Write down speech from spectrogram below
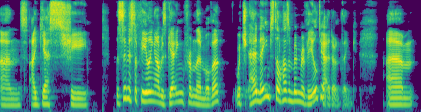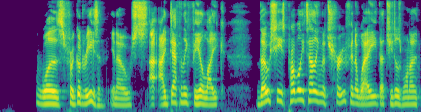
And I guess she. The sinister feeling I was getting from their mother, which her name still hasn't been revealed yet, I don't think, um, was for a good reason. You know, I, I definitely feel like, though she's probably telling the truth in a way that she does want to,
